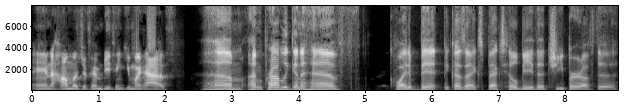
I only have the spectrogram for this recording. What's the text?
and how much of him do you think you might have? Um, I'm probably gonna have quite a bit because I expect he'll be the cheaper of the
